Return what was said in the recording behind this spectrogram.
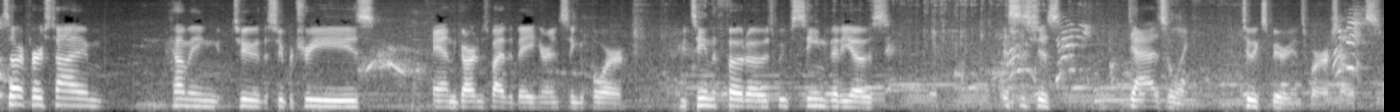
It's our first time coming to the Super Trees and the Gardens by the Bay here in Singapore. We've seen the photos, we've seen videos. This is just dazzling to experience for ourselves.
